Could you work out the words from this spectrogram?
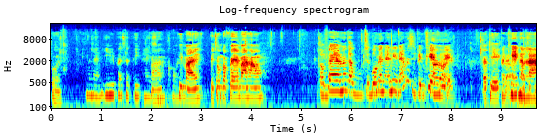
โอ้ยมันนั่นอีพลาสติกให้สมาองคนพี่ไหมไปชงกาแฟมาเฮากาแฟมันกับสิโบแมนอันนี้ได้มันสิเป็นเค้กเลย กะเค้กกะแล้วเค้กกันลา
